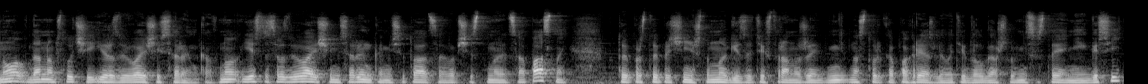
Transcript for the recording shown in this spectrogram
но в данном случае и развивающихся рынков. Но если с развивающимися рынками ситуация вообще становится опасной, по той простой причине, что многие из этих стран уже не настолько погрязли в этих долгах, что в состоянии их гасить,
